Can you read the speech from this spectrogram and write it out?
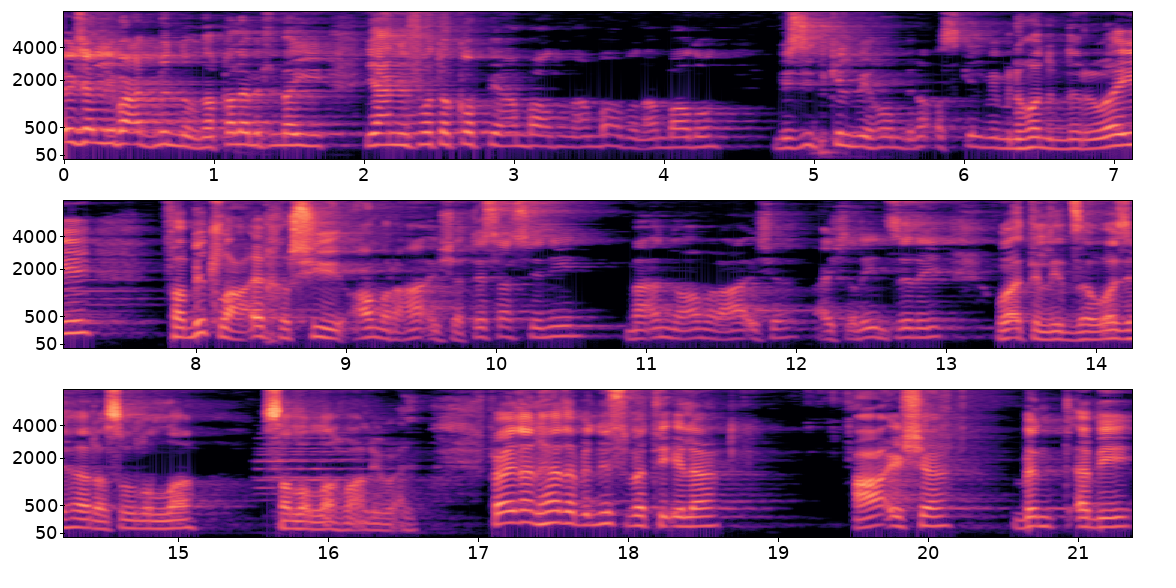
اجى اللي بعد منه نقلها مثل ما هي. يعني فوتوكوبي عن بعضهم عن بعضهم عن بعضهم. بيزيد كلمة هون بنقص كلمة من هون من الرواية فبيطلع آخر شيء عمر عائشة تسع سنين مع أنه عمر عائشة عشرين سنة وقت اللي تزوجها رسول الله صلى الله عليه وآله. فإذا هذا بالنسبة إلى عائشة بنت أبي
